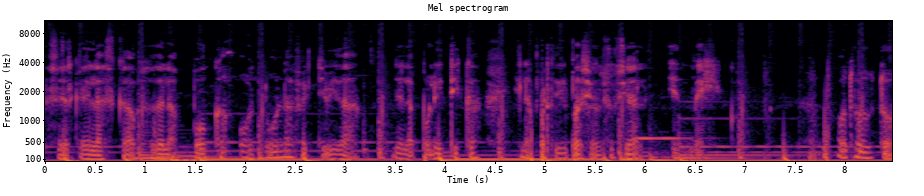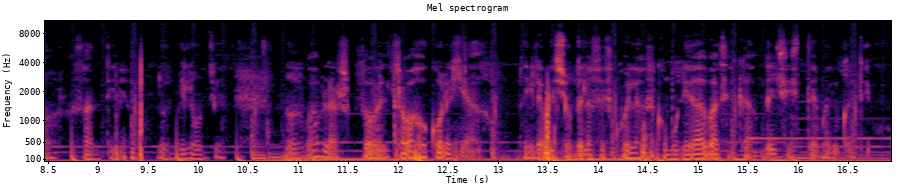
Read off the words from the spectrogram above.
acerca de las causas de la poca o nula efectividad de la política y la participación social en México. Otro autor, Santi 2011, nos va a hablar sobre el trabajo colegiado y la visión de las escuelas comunidad básica del sistema educativo.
